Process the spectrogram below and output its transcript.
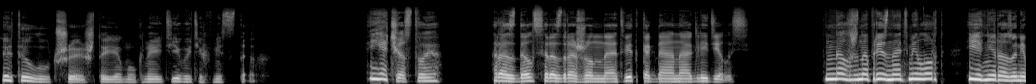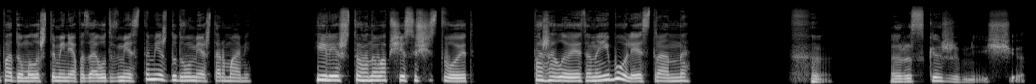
это лучшее, что я мог найти в этих местах». «Я чувствую», — раздался раздраженный ответ, когда она огляделась. «Должна признать, милорд, я ни разу не подумала, что меня позовут в место между двумя штормами. Или что оно вообще существует. Пожалуй, это наиболее странно». «Хм, расскажи мне еще»,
